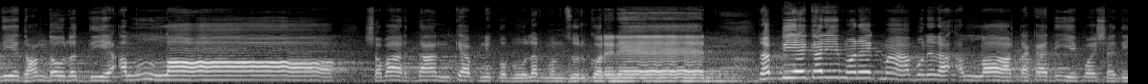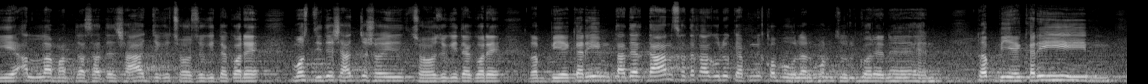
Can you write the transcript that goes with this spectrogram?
দিয়ে, ধন দৌলত দিয়ে, আল্লাহ সবার দানকে আপনি কবুল আর মঞ্জুর করে নেন। রব্বি কারিম অনেক মা বোনেরা আল্লাহ টাকা দিয়ে, পয়সা দিয়ে, আল্লাহ মাদ্রাসাতে সাহায্য সহযোগিতা করে, মসজিদে সাহায্য সহি- সহযোগিতা করে, রব্বি কারিম তাদের দান, সদকাগুলোকে আপনি কবুল আর মঞ্জুর করে নেন। রব্বি করিম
